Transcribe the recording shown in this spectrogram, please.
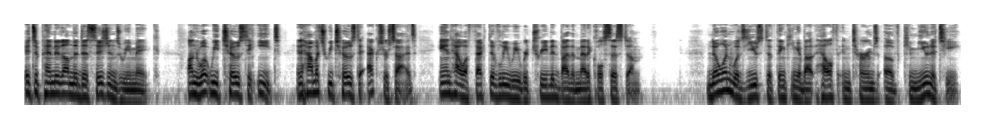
It depended on the decisions we make, on what we chose to eat, and how much we chose to exercise, and how effectively we were treated by the medical system no one was used to thinking about health in terms of community.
